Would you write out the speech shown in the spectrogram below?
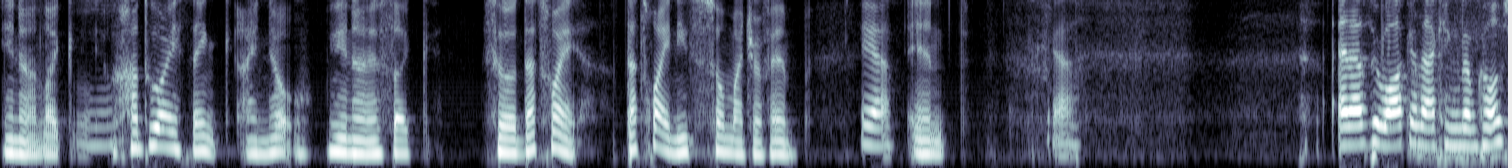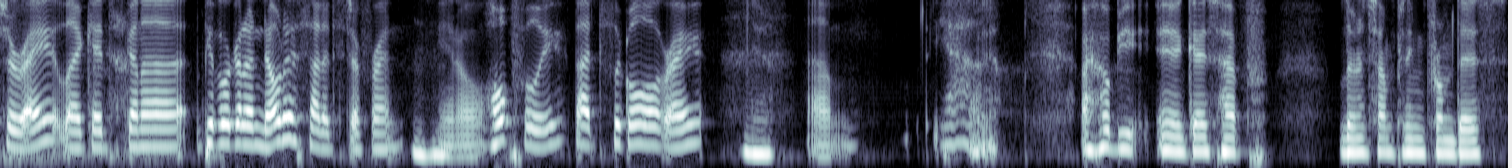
you know, like mm. how do I think I know, you know, it's like so that's why that's why I need so much of him, yeah. and Yeah. And as we walk in that kingdom culture, right? Like it's gonna people are gonna notice that it's different. Mhm. You know, hopefully that's the goal, right? yeah. Um yeah. Yeah. I hope you uh, guys have learned something from this.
